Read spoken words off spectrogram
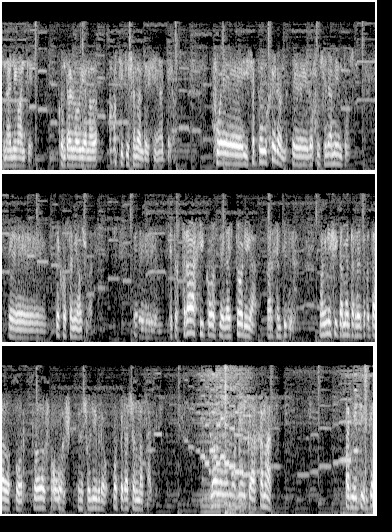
un año antes contra el gobierno constitucional del general Perón. Fue, y se produjeron eh, los fusilamientos eh, de José León Suárez. Eh, estos trágicos de la historia argentina, magníficamente retratados por Rodolfo Walsh en su libro Operación Masacre. No debemos nunca, jamás, permitir que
